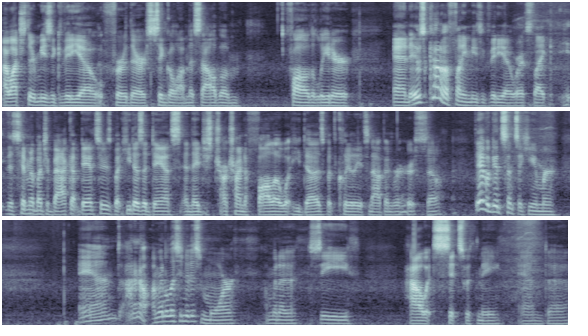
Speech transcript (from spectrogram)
I watched their music video for their single on this album, "Follow the Leader," and it was kind of a funny music video where it's like he- there's him and a bunch of backup dancers, but he does a dance and they just are trying to follow what he does, but clearly it's not been rehearsed. So they have a good sense of humor. And I don't know. I'm gonna listen to this more. I'm gonna see how it sits with me, and uh,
